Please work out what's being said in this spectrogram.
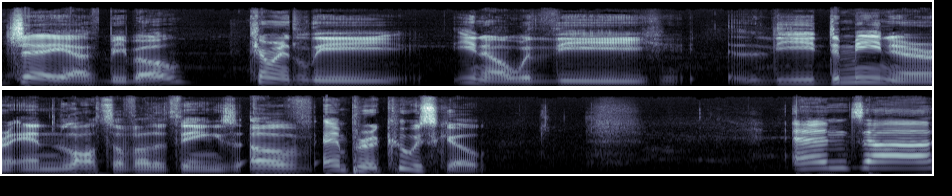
JF Bibeau, currently, you know, with the the demeanor and lots of other things of Emperor Kuzco. And uh,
